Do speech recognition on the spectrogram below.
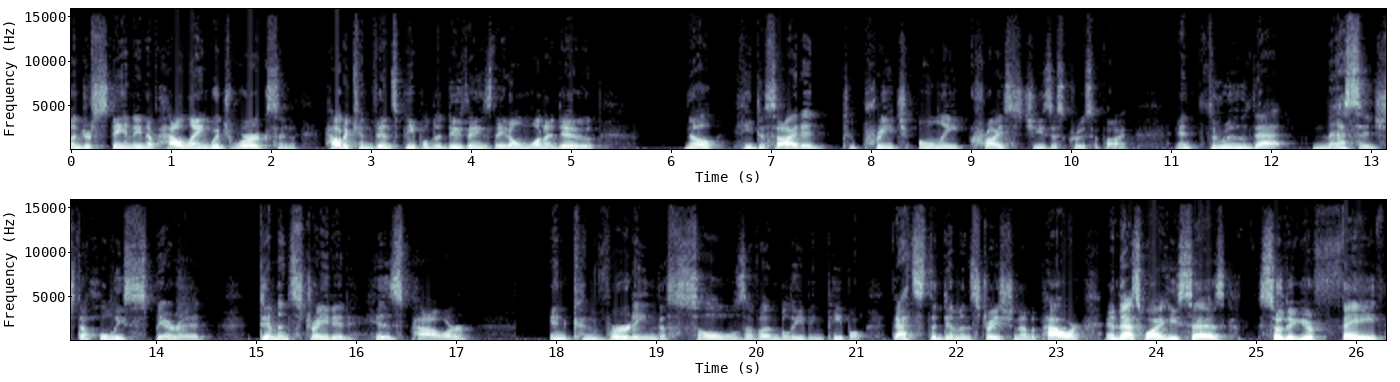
understanding of how language works and how to convince people to do things they don't want to do. No, he decided to preach only Christ Jesus crucified. And through that message, the Holy Spirit demonstrated his power in converting the souls of unbelieving people. That's the demonstration of the power. And that's why he says, so that your faith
